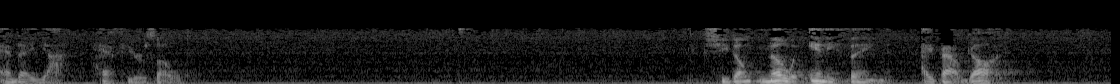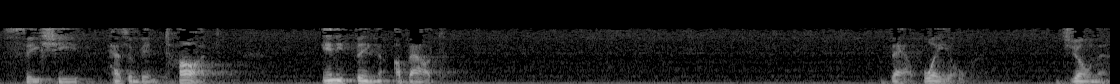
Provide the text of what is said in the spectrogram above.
and a half years old. She don't know anything about God. See, she hasn't been taught anything about that whale, Jonah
